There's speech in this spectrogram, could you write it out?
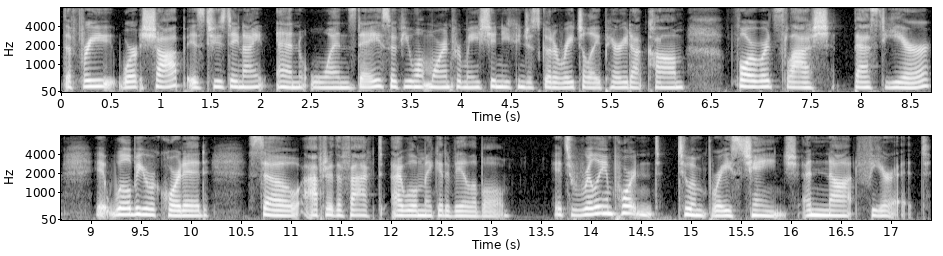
the free workshop is tuesday night and wednesday. So if you want more information you can just go to rachelaperry.com forward slash best year. It will be recorded. So after the fact i will make it available. It's really important to embrace change and not fear it.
